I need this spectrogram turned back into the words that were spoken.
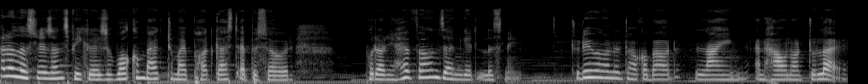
Hello, listeners and speakers. Welcome back to my podcast episode. Put on your headphones and get listening. Today, we're going to talk about lying and how not to lie.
